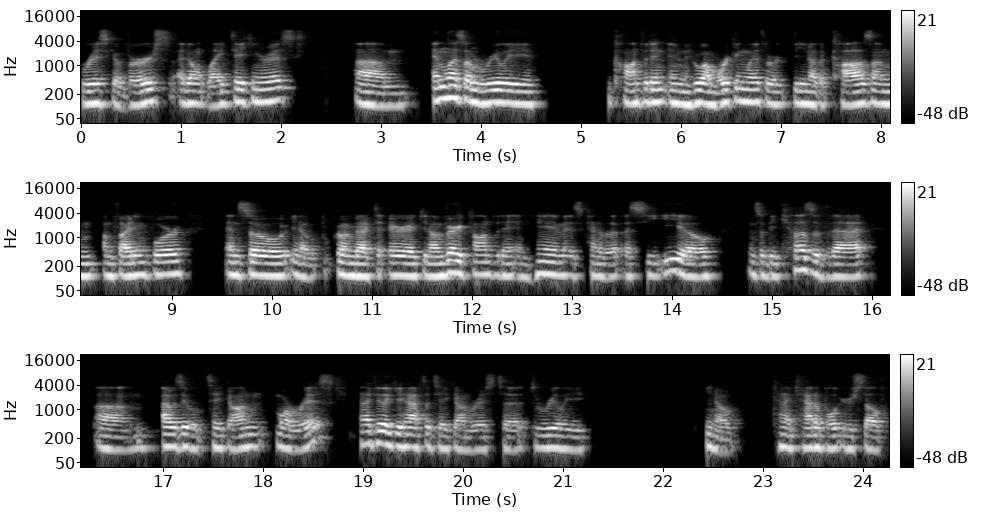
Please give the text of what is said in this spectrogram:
risk averse. I don't like taking risks um, unless I'm really confident in who I'm working with or you know the cause I'm I'm fighting for. And so you know, going back to Eric, you know, I'm very confident in him as kind of a, a CEO. And so because of that, um, I was able to take on more risk. And I feel like you have to take on risk to to really, you know, kind of catapult yourself,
